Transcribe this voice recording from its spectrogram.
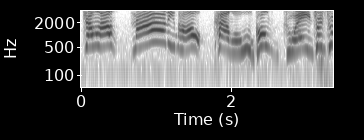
蟑螂哪里跑？看我悟空追追追！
